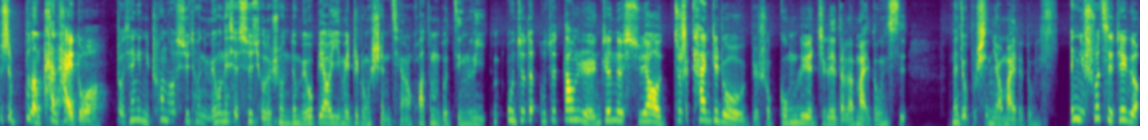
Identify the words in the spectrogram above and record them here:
就是不能看太多。首先给你创造需求，你没有那些需求的时候，你就没有必要因为这种省钱而花这么多精力。我觉得，我觉得当人真的需要就是看这种，比如说攻略之类的来买东西，那就不是你要买的东西。哎，你说起这个，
